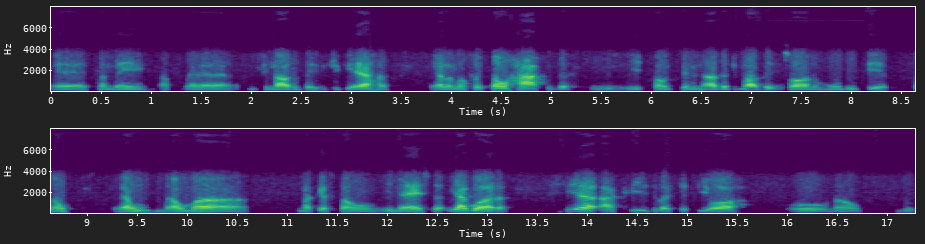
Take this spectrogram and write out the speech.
é, também é, no final de um período de guerra, ela não foi tão rápida assim e tão disseminada de uma vez só no mundo inteiro. Então, é, um, é uma, uma questão inédita. E agora, se a, a crise vai ser pior ou não do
